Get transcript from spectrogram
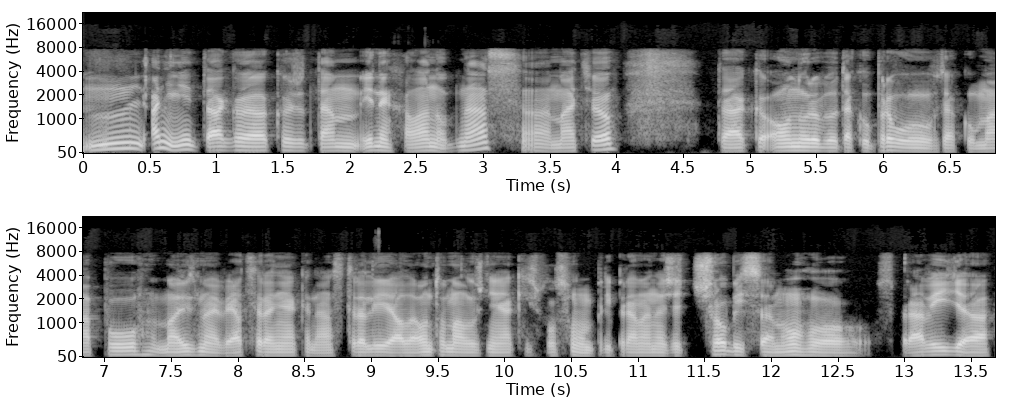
Mm, ani nie tak, akože tam jeden chalan od nás, Maťo, tak on urobil takú prvú takú mapu, mali sme aj viaceré nejaké nástrely, ale on to mal už nejakým spôsobom pripravené, že čo by sa mohlo spraviť a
